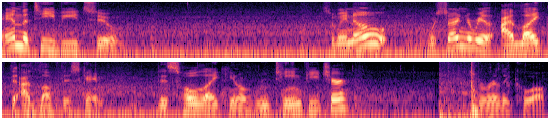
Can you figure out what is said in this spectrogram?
And the TV, too. So we know, we're starting to realize, I like, I love this game. This whole, like, you know, routine feature is really cool.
